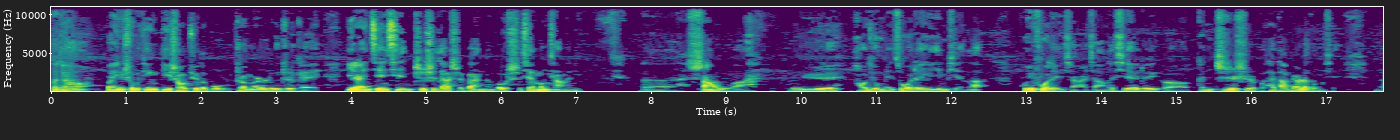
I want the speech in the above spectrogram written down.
大家好，欢迎收听低烧俱乐部，专门录制给依然坚信知识加实干能够实现梦想的你。呃，上午啊，由于好久没做这个音频了，恢复了一下，讲了些这个跟知识不太搭边的东西。呃，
